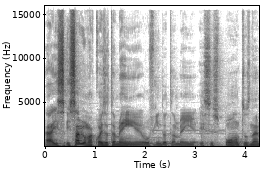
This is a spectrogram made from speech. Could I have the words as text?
Ah, e, e, sabe uma coisa também, ouvindo também esses pontos, né?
